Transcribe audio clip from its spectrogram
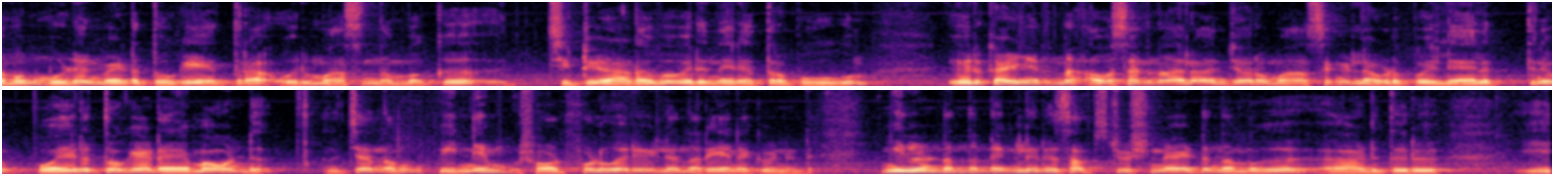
നമുക്ക് മുഴുവൻ വേണ്ട തുക എത്ര? ഒരു മാസം നമുക്ക് ചിട്ടിയുടെ അടവ് വരുന്നതിന് എത്ര പോകും? ഒരു കഴിഞ്ഞിരുന്ന അവസാന നാലോ അഞ്ചോറോ മാസങ്ങളിൽ അവിടെ പോയി ലേലത്തിന് പോയൊരു തുകയുടെ എമൗണ്ട് എന്ന് വെച്ചാൽ നമുക്ക് പിന്നെയും ഷോർട്ട് ഫോൾ വരുമില്ലെന്ന് അറിയാനൊക്കെ വേണ്ടിയിട്ട്. ഇങ്ങനെ ഉണ്ടെന്നുണ്ടെങ്കിൽ ഒരു സബ്സ്റ്റിറ്റ്യൂഷനായിട്ട് നമുക്ക് അടുത്തൊരു ഈ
